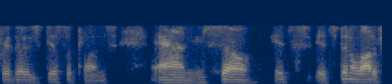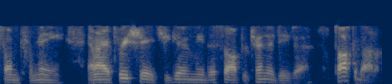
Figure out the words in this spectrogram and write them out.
for those disciplines. And so it's it's been a lot of fun for me, and I appreciate you giving me this opportunity to talk about it.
